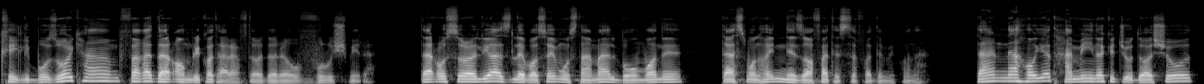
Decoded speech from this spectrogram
خیلی بزرگ هم فقط در آمریکا طرفدار داره و فروش میره. در استرالیا از لباس های مستعمل به عنوان دستمال های نظافت استفاده می‌کنن. در نهایت همه اینا که جدا شد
